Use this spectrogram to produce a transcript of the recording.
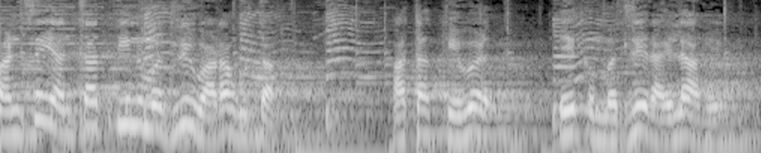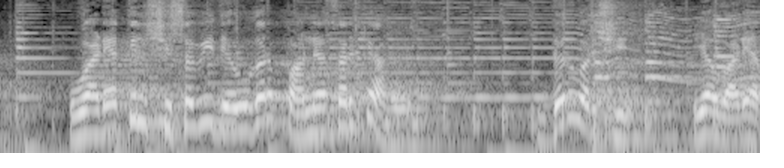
पांडसे यांचा तीन मजली वाडा होता. आता केवळ एक मजली राहिला आहे. वाड्यातील शिसवी देवघर पाहण्यासारखे आहे. दरवर्षी या वाड्यात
